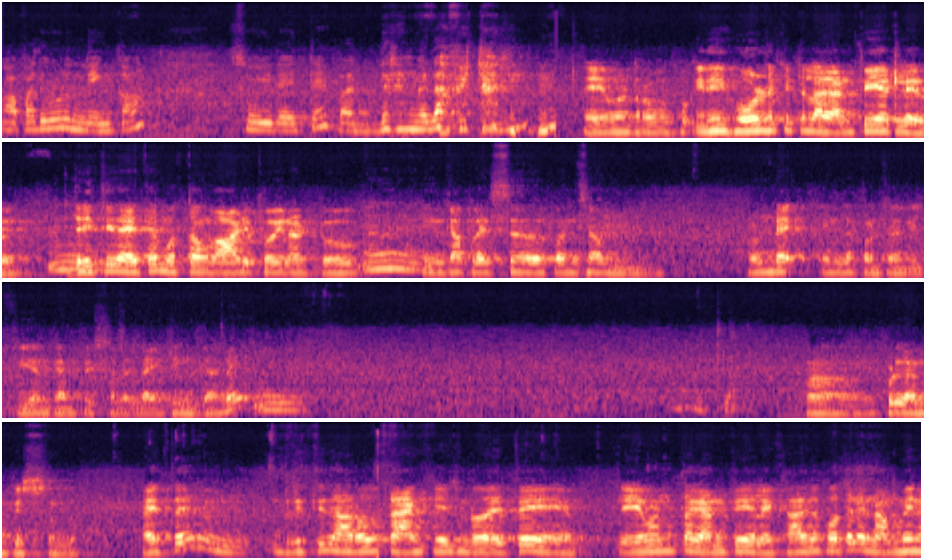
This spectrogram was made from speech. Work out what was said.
పాపది కూడా ఉంది ఇంకా. సో ఇదైతే భద్రంగా దాపెట్టాలి. ఏమంటారు? ఇది హోల్డ్ కిట్ లాగా అనిపించట్లేదు ధృతిది అయితే మొత్తం వాడిపోయినట్టు. ఇంకా ప్లస్ కొంచెం ఉండే. ఇందులో కొంచెం క్లియర్ కనిపిస్తలేదు లైటింగ్ కానీ. ఇప్పుడు కనిపిస్తుంది. అయితే ధృతిది ఆ రోజు ప్రాంక్ చేసిన రోజు అయితే ఏమంతా కనిపించలే కాకపోతే నేను నమ్మిన.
